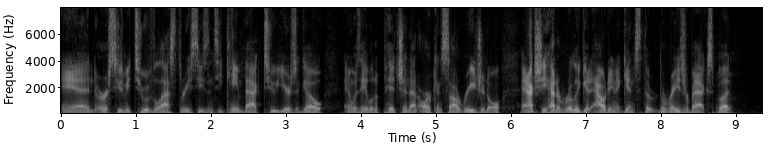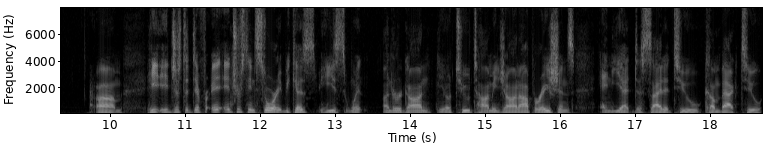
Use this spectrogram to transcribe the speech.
and or excuse me, two of the last three seasons. He came back two years ago and was able to pitch in that Arkansas regional, and actually had a really good outing against the the Razorbacks. But um, he, he just a different, interesting story because he's went undergone you know two Tommy John operations and yet decided to come back to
